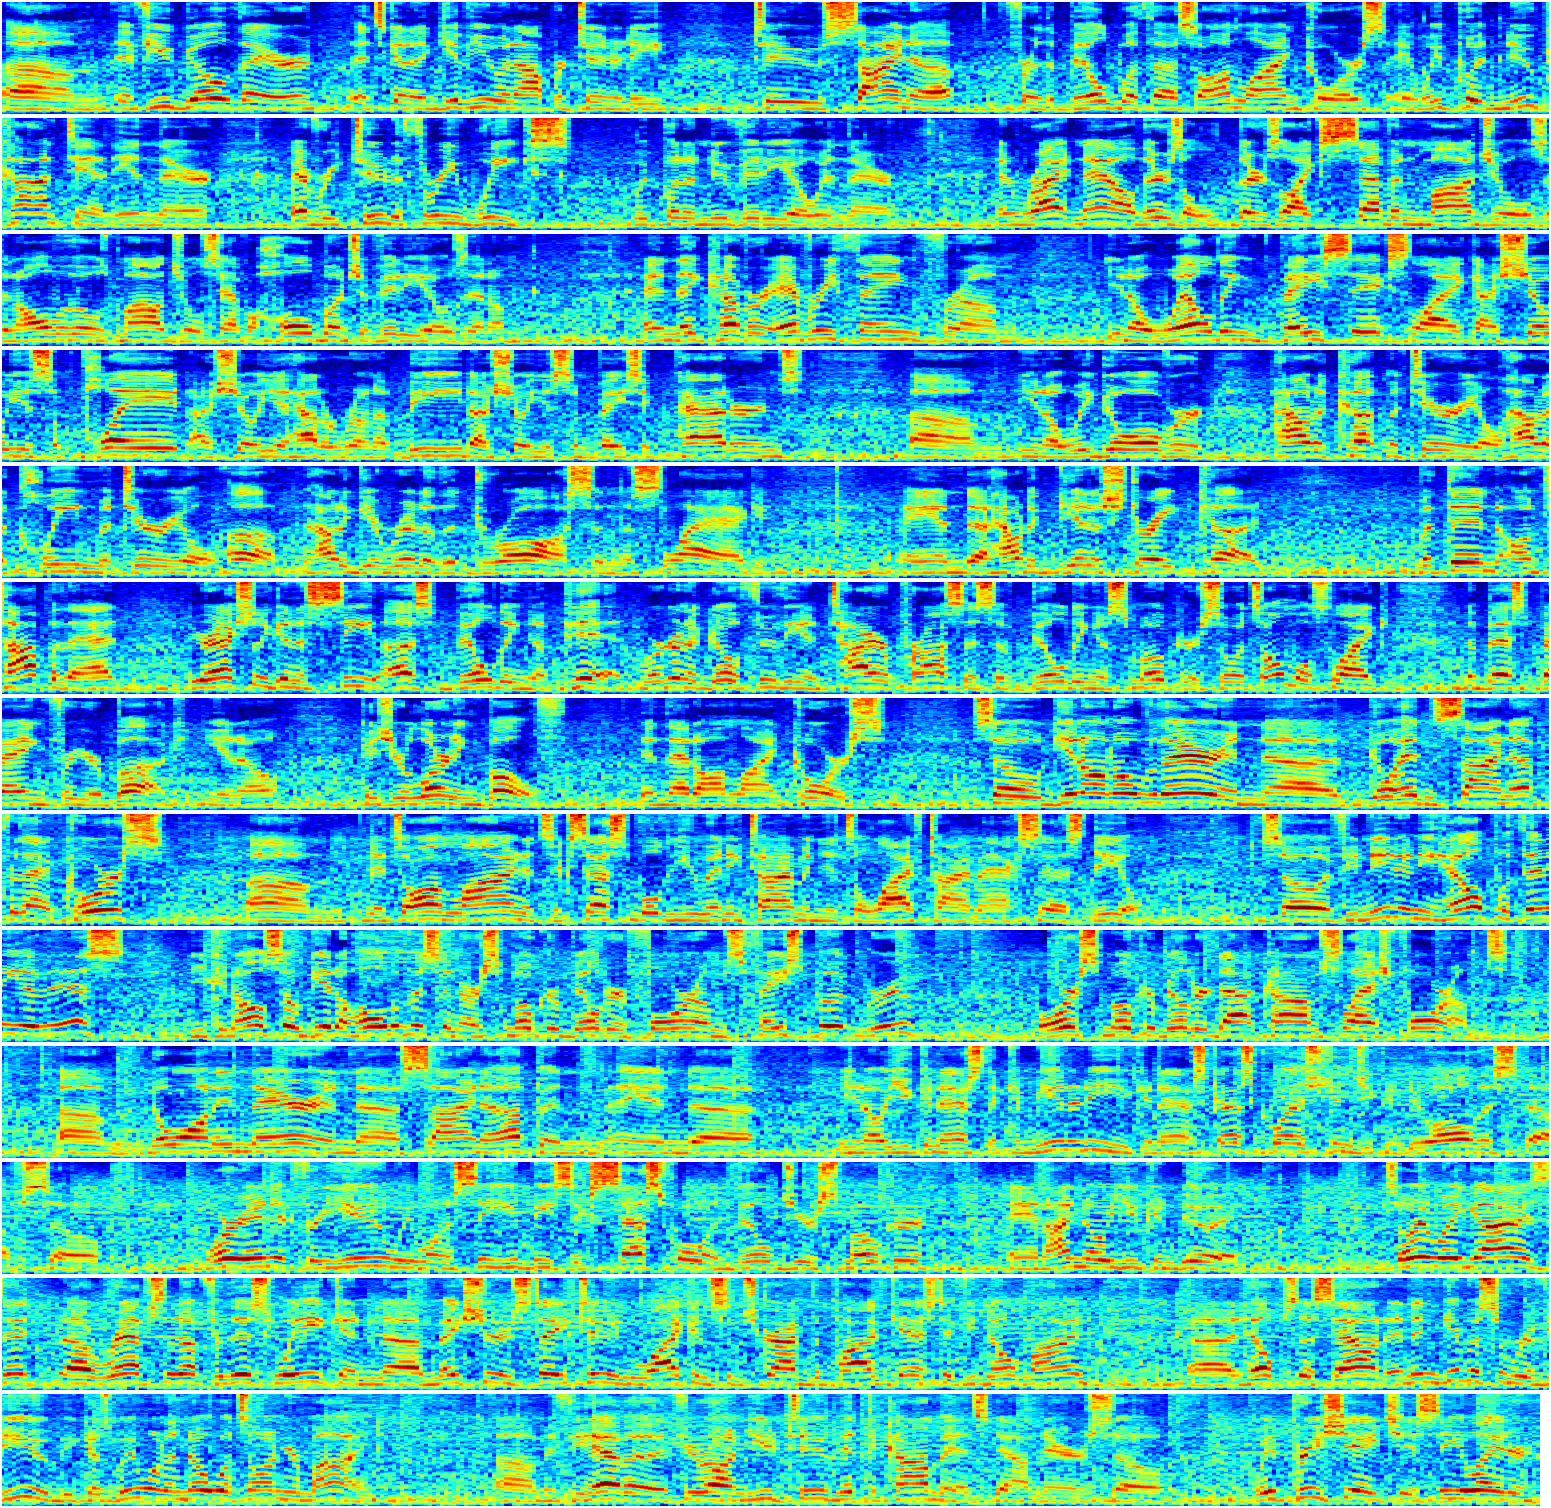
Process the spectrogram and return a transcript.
Um, if you go there, it's going to give you an opportunity to sign up for the Build With Us online course, and we put new content in there every two to three weeks. We put a new video in there. And right now there's a there's like seven modules and all of those modules have a whole bunch of videos in them. And they cover everything from you know welding basics like I show you some plate, I show you how to run a bead, I show you some basic patterns. Um, you know, we go over how to cut material, how to clean material up, how to get rid of the dross and the slag, and uh, how to get a straight cut. But then on top of that, you're actually going to see us building a pit. We're going to go through the entire process of building a smoker. So it's almost like the best bang for your buck, you know, because you're learning both in that online course. So get on over there and uh, go ahead and sign up for that course. Um, it's online, it's accessible to you anytime, and it's a lifetime access deal. So if you need any help with any of this, you can also get a hold of us in our Smoker Builder Forums Facebook group or smokerbuilder.com slash forums. Um, go on in there and uh, sign up and, and uh, you know, you can ask the community, you can ask us questions, you can do all this stuff. So we're in it for you. We want to see you be successful and build your smoker, and I know you can do it. So anyway, guys, that uh, wraps it up for this week, and uh, make sure and stay tuned. Like and subscribe to the podcast if you don't mind. Uh, it helps us out, and then give us a review because we want to know what's on your mind. Um, if you have a, if you're on YouTube, hit the comments down there. So we appreciate you. See you later.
